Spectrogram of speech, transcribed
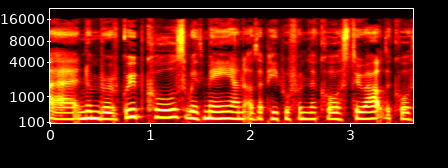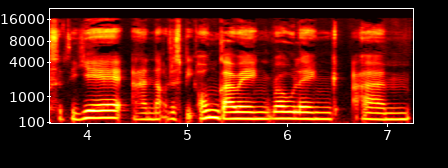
a number of group calls with me and other people from the course throughout the course of the year, and that'll just be ongoing, rolling. Um,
